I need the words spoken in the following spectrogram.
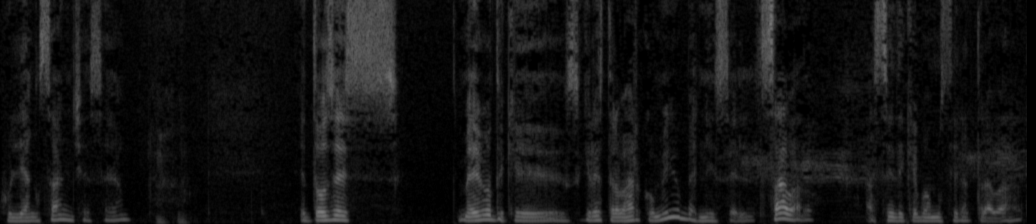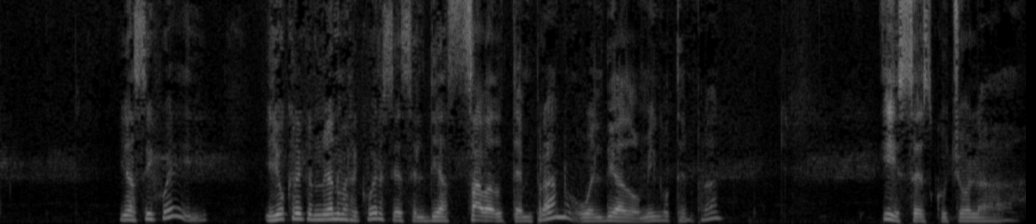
Julián Sánchez llama. Entonces me dijo de que si quieres trabajar conmigo, venís el sábado, así de que vamos a ir a trabajar. Y así fue, y, yo creo que ya no me recuerdo si es el día sábado temprano o el día domingo temprano. Y se escuchó la,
